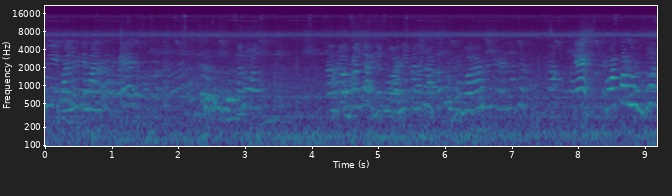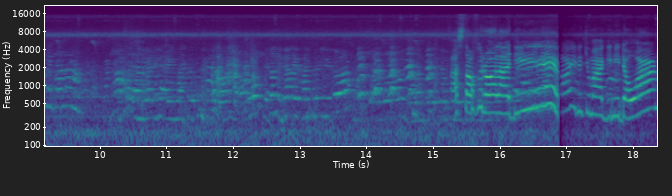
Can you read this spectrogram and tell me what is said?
Wih, banyak yang mantap, Ben. Terus. Kan gampang ya, ada keluarnya kan ke atas tuh keluar. Eh, gua tau lu gua nih mana. Astagfirullahaladzim. Oh, ini cuma gini doang.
